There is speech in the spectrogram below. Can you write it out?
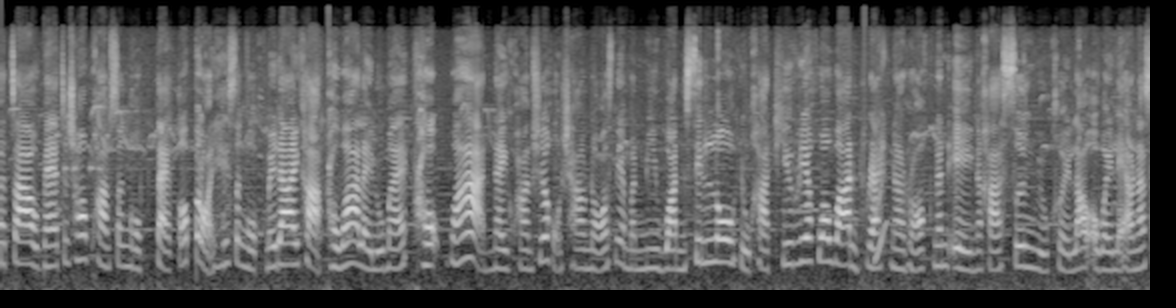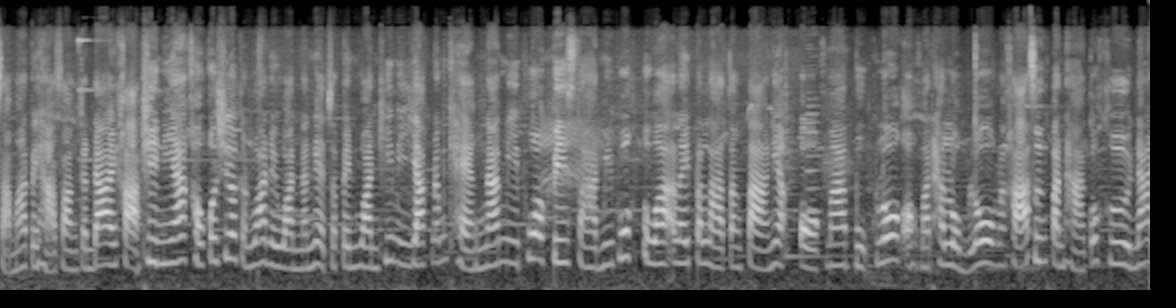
พเจ้าแม้จะชอบความสงบ แต่ก็ปล่อยให้สงบไม่ได้ค่ะ เพราะว่าอะไรรู้ไหม เพราะว่าในความเชื่อของชาวนอสเนี่ยมันมีวันสิ้นโลกอยู่ค่ะ ที่เรียกว่าวันแรกนารอกนั่นเองนะคะ ซึ่งวิวเคยเล่าเอาไว้แล้วนะสามารถไปหาฟังกันได้ค่ะ ทีเนี้ยเขาก็เชื่อกันว่าในวันนั้นเนี่ยจะเป็นวันที่มียักษ์น้ำแข็งนะมีพวกปีศาจมีพวกตัวอะไรประหลาดต่างๆเนี่ยออกมาบุกโลกออกมาถล่มโลกนะคะ ซึ่งปัญหาก็คือหน้า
